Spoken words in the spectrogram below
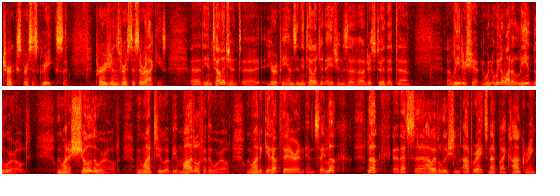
Turks versus Greeks, uh, Persians versus Iraqis. Uh, the intelligent uh, Europeans and the intelligent Asians have understood that uh, uh, leadership, we, don't want to lead the world. We want to show the world. We want to uh, be a model for the world. We want to get up there and, and say, look, look, uh, that's uh, how evolution operates, not by conquering,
